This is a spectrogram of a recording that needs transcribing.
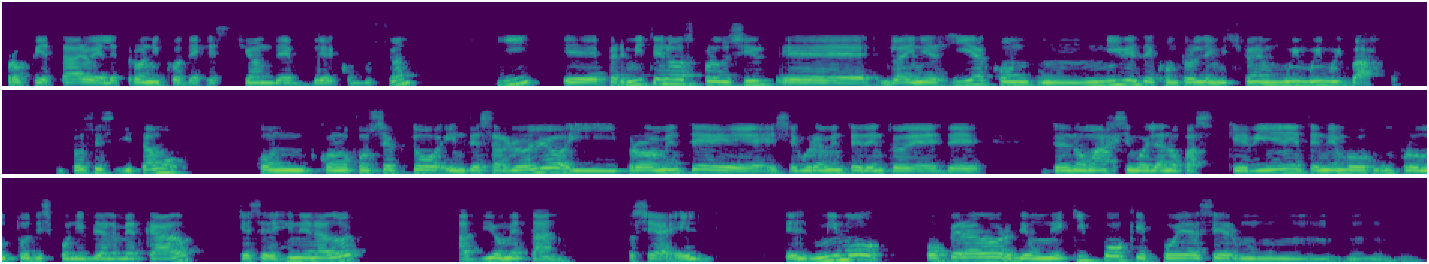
propietario electrónico de gestión de, combustión, y eh, permítenos producir eh, la energía con un nivel de control de emisiones muy, muy, muy bajo. Entonces, estamos con, con el concepto en desarrollo y probablemente, seguramente dentro de de lo máximo el año que viene tenemos un producto disponible en el mercado, que es el generador a biometano. O sea, el, el mismo operador de un equipo que puede hacer un,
